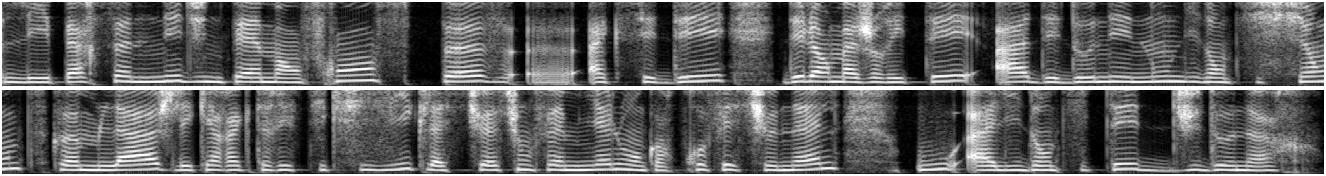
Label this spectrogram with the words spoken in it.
les personnes nées d'une PMA en France peuvent euh, accéder, dès leur majorité, à des données non identifiantes comme l'âge, les caractéristiques physiques, la situation familiale ou encore professionnelle, ou à l'identité du donneur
